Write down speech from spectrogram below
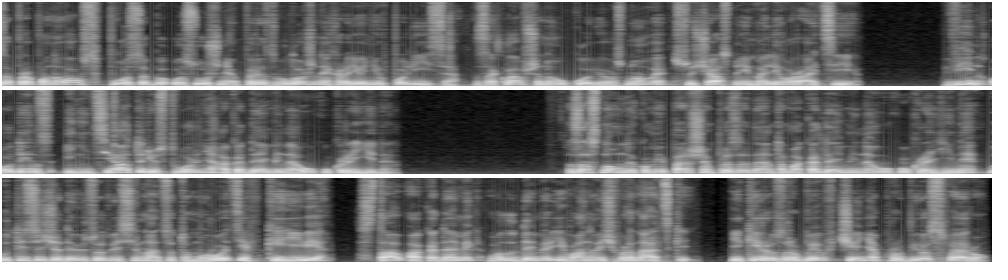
Запропонував способи осушення перезволожених районів Полісся, заклавши наукові основи сучасної меліорації. Він один з ініціаторів створення Академії наук України. Засновником і першим президентом Академії наук України у 1918 році в Києві став академік Володимир Іванович Вернацький, який розробив вчення про біосферу.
